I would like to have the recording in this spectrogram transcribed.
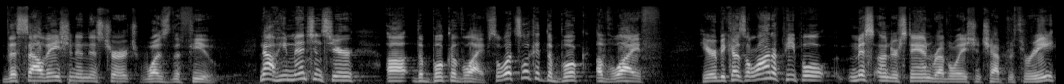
the salvation in this church was the few. Now, he mentions here uh, the book of life. So let's look at the book of life here because a lot of people misunderstand Revelation chapter 3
